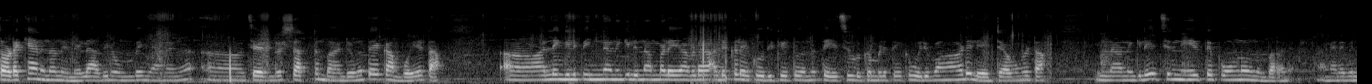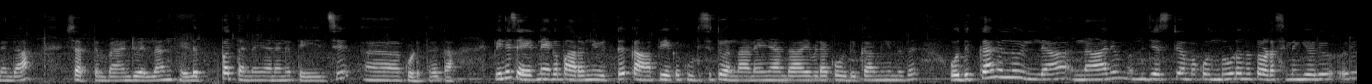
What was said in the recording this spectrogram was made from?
തുടയ്ക്കാനൊന്നും നിന്നില്ല. അതിനു മുമ്പേ ഞാനങ്ങ് ചേട്ടന്റെ ഷർട്ടും പാന്റും ഒന്ന് തേക്കാൻ പോയി കേട്ടോ. അല്ലെങ്കിൽ പിന്നാണെങ്കിൽ നമ്മളെ അവിടെ അടുക്കളയൊക്കെ ഒതുക്കിയിട്ട് വന്ന് തേച്ച് കൊടുക്കുമ്പോഴത്തേക്ക് ഒരുപാട് ലേറ്റാവും കേട്ടോ. ഇന്നാണെങ്കിൽ ഇച്ചിരി നേരത്തെ പോകണമെന്നും പറഞ്ഞു. അങ്ങനെ പിന്നെ എന്താ ഷർട്ടും പാന്റും എല്ലാം എളുപ്പം തന്നെ ഞാനങ്ങ് തേച്ച് കൊടുത്തു കേട്ടോ. പിന്നെ ചേട്ടനെയൊക്കെ പറഞ്ഞു വിട്ട് കാപ്പിയൊക്കെ കുടിച്ചിട്ട് വന്നാണ് ഞാൻ എന്താ ഇവിടെയൊക്കെ ഒതുക്കാൻ നീങ്ങുന്നത് ഒതുക്കാനൊന്നുമില്ല എന്നാലും ഒന്ന് ജസ്റ്റ് നമുക്ക് ഒന്നുകൂടെ ഒന്ന് തുടച്ചില്ലെങ്കിൽ ഒരു ഒരു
